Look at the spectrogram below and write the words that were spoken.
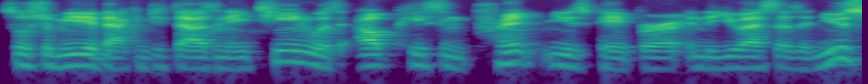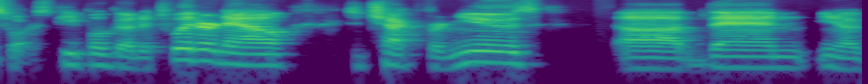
social media back in 2018 was outpacing print newspaper in the us as a news source people go to twitter now to check for news uh, than you know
